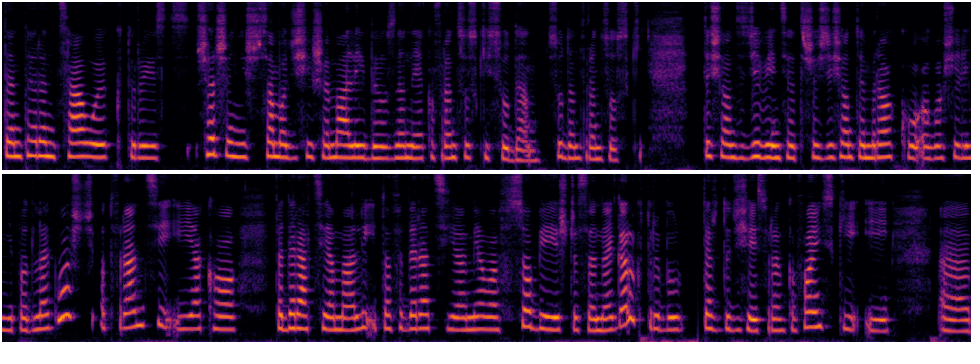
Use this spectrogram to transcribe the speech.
ten teren cały, który jest szerszy niż samo dzisiejsze Mali, był znany jako francuski Sudan, Sudan francuski. 1960 roku ogłosili niepodległość od Francji i jako Federacja Mali i ta federacja miała w sobie jeszcze Senegal, który był też do dzisiaj jest frankofoński i e,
